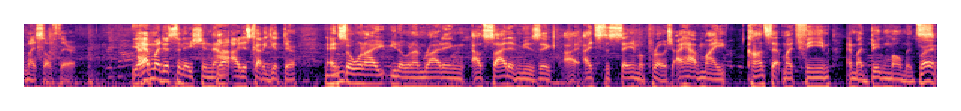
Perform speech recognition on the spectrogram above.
myself there. yeah. I have my destination. Now Yeah. I just got to get there. And Mhm. so when I, you know, when I'm writing outside of music, I, I, it's the same approach. I have my concept, my theme, and my big moments. Right.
